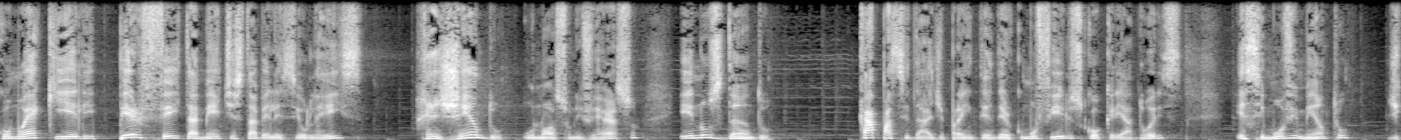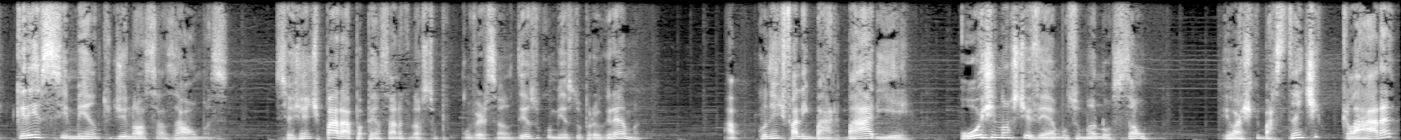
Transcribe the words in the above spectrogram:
Como é que ele perfeitamente estabeleceu leis, regendo o nosso universo e nos dando capacidade para entender como filhos co-criadores esse movimento de crescimento de nossas almas. Se a gente parar para pensar no que nós estamos conversando desde o começo do programa, a, quando a gente fala em barbárie, hoje nós tivemos uma noção, eu acho que bastante clara,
